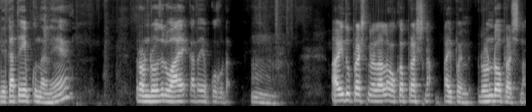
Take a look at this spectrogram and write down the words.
ఇక కథ చెప్పుకుందాని రెండు రోజులు వాయే కథ చెప్పుకోకుండా ఐదు ప్రశ్నలలో ఒక ప్రశ్న అయిపోయింది. రెండో ప్రశ్న.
